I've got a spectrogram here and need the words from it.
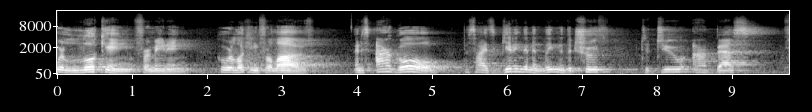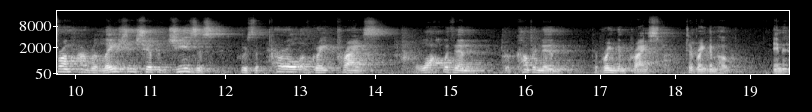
who are looking for meaning, who are looking for love. And it's our goal, besides giving them and leading them to the truth, to do our best from our relationship with Jesus, who is the pearl of great price. Walk with him, to accompany them, to bring them Christ, to bring them hope. Amen.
